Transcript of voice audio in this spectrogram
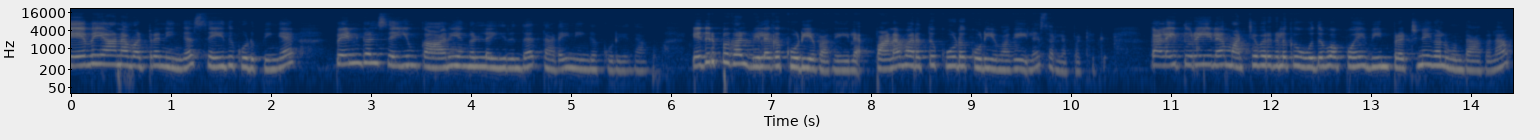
தேவையானவற்றை நீங்கள் செய்து கொடுப்பீங்க. பெண்கள் செய்யும் காரியங்களில் இருந்த தடை நீங்கக்கூடியதாகும். எதிர்ப்புகள் விலகக்கூடிய வகையில் பணவரத்து கூடக்கூடிய வகையில் சொல்லப்பட்டிருக்கு. கலைத்துறையில் மற்றவர்களுக்கு உதவ போய் வீண் பிரச்சனைகள் உண்டாகலாம்.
